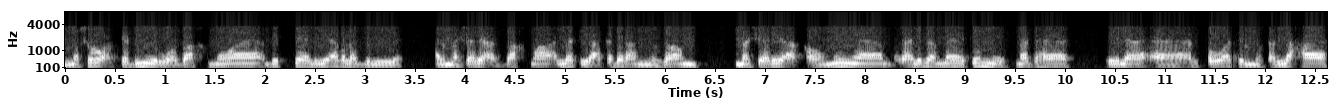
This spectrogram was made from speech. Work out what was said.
مشروع كبير وضخم وبالتالي أغلب المشاريع الضخمة التي يعتبرها النظام مشاريع قومية غالبا ما يتم اسنادها إلى القوات المسلحة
